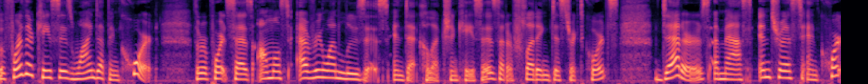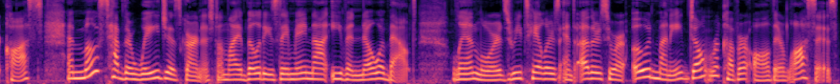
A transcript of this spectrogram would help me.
before their cases wind up in court. The report says almost everyone loses in debt collection cases that are flooding district courts. Debtors amass interest and court costs, and most have their wages garnished on liabilities they may not even know about. Landlords, retailers, and others who are owed money don't recover all their losses.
